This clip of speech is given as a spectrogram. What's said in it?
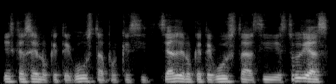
tienes que hacer lo que te gusta, porque si, si haces lo que te gusta, si estudias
